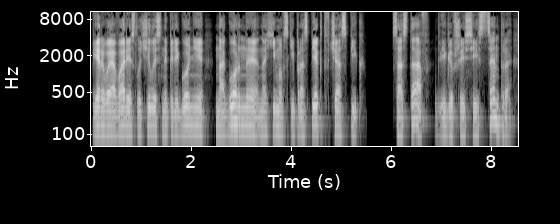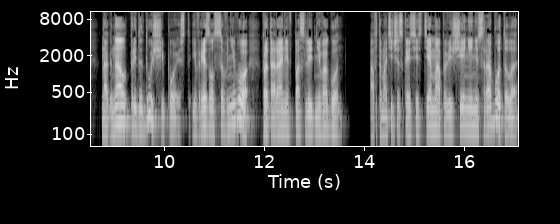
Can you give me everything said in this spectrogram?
Первая авария случилась на перегоне Нагорная Нахимовский проспект в час пик. Состав, двигавшийся из центра, нагнал предыдущий поезд и врезался в него, протаранив последний вагон. Автоматическая система оповещения не сработала,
